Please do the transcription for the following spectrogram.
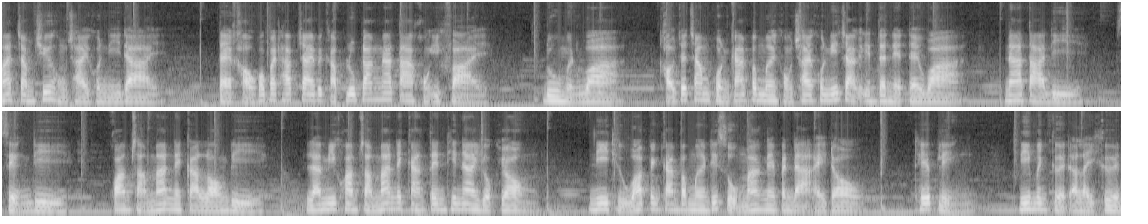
มารถจำชื่อของชายคนนี้ได้ แต่เขาก็ประทับใจไปกับรูปร่างหน้าตาของอีกฝ่าย ดูเหมือนว่า เขาจะจำผลการประเมินของชายคนนี้จากอินเทอร์เน็ตได้ว่า หน้าตาดี เสียงดี ความสามารถในการร้องดี และมีความสามารถในการเต้นที่น่ายกย่อง นี่ถือว่าเป็นการประเมินที่สูงมากในบรรดาไอดอล เทพหลิง นี่มันเกิดอะไรขึ้น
